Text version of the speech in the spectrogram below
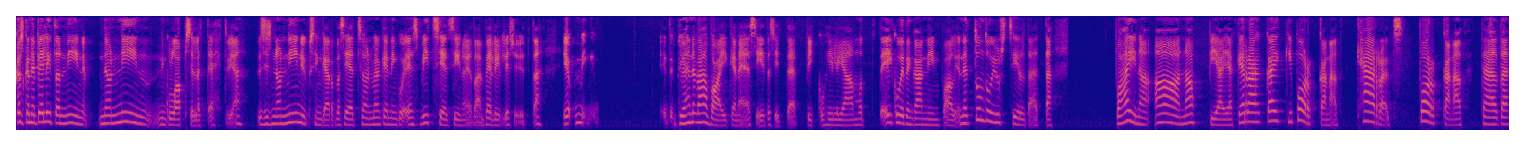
Koska ne pelit on niin, ne on niin, niin kuin lapsille tehtyjä. Siis ne on niin yksinkertaisia, että se on melkein niin kuin edes vitsi, että siinä on jotain pelillisyyttä. Ja kyllähän ne vähän vaikenee siitä sitten pikkuhiljaa, mutta ei kuitenkaan niin paljon. Ne tuntuu just siltä, että paina A-nappia ja kerää kaikki porkkanat, carrots, porkkanat täältä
